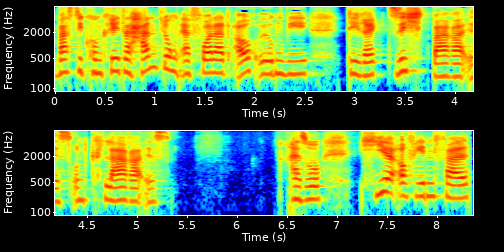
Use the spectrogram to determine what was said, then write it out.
was die konkrete Handlung erfordert, auch irgendwie direkt sichtbarer ist und klarer ist. Also hier auf jeden Fall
